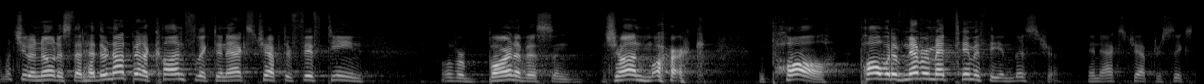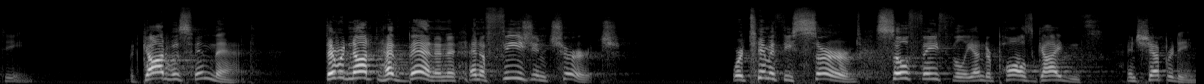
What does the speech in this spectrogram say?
I want you to notice that had there not been a conflict in Acts chapter 15 over Barnabas and John Mark and Paul, Paul would have never met Timothy in Lystra in Acts chapter 16. But God was in that. There would not have been an, an Ephesian church where Timothy served so faithfully under Paul's guidance and shepherding.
